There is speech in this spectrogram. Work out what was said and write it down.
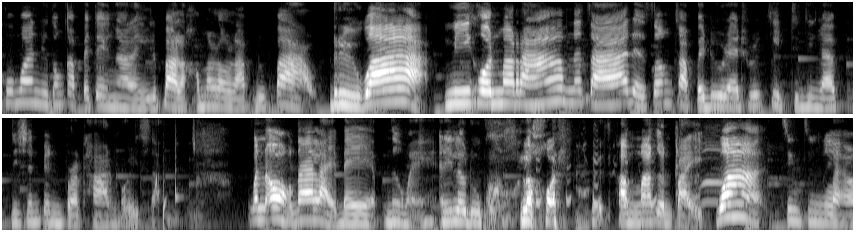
คู่มั่นอยู่ต้องกลับไปแต่งงานอะไรอย่างงี้หรือเปล่าแล้วเขามารอรับหรือเปล่า หรือว่ามีคนมารับนะจ๊ะ เดี๋ยวต้องกลับไปดูแลธุรกิจจริง ๆ แล้ว ดิฉันเป็นประธานบริษัท มันออกได้หลายแบบเนึกอไหม อันนี้เราดูละครคุณธรรมากเกินไป ว่าจริง ๆ แล้ว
